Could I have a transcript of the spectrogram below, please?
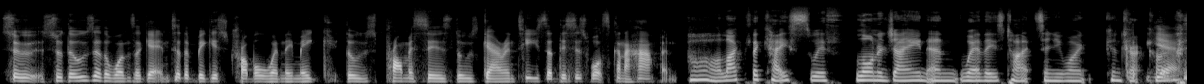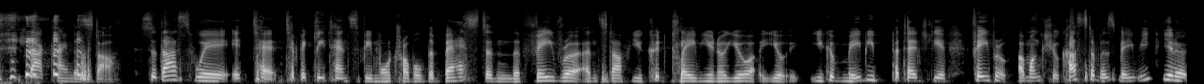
so so those are the ones that get into the biggest trouble when they make those promises those guarantees that this is what's going to happen oh like the case with Lorna Jane and wear these tights and you won't contract COVID. Yes, that kind of stuff. So that's where it te- typically tends to be more trouble. The best and the favorite and stuff you could claim, you know, you you you could maybe potentially a favorite amongst your customers, maybe, you know.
